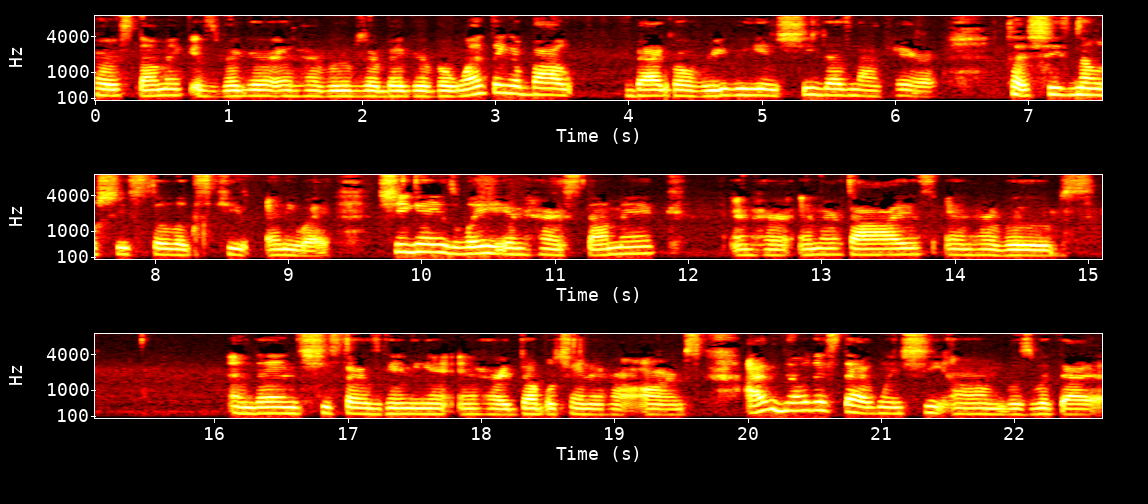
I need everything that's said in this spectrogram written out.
her stomach is bigger and her boobs are bigger. But one thing about Bad Girl Riri is she does not care because she knows she still looks cute anyway. She gains weight in her stomach, in her inner thighs, and her boobs. And then she starts gaining it in her double chin in her arms. I've noticed that when she um was with that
